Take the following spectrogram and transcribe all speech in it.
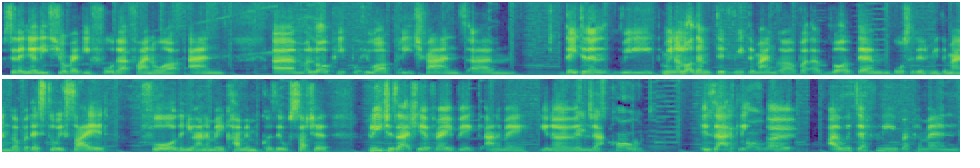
So then at least you're ready for that final arc. And um, a lot of people who are Bleach fans. Um, they didn't really i mean a lot of them did read the manga but a lot of them also didn't read the manga but they're still excited for the new anime coming because it was such a bleach is actually a very big anime you know Bleach and is cold. exactly cold. so i would definitely recommend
